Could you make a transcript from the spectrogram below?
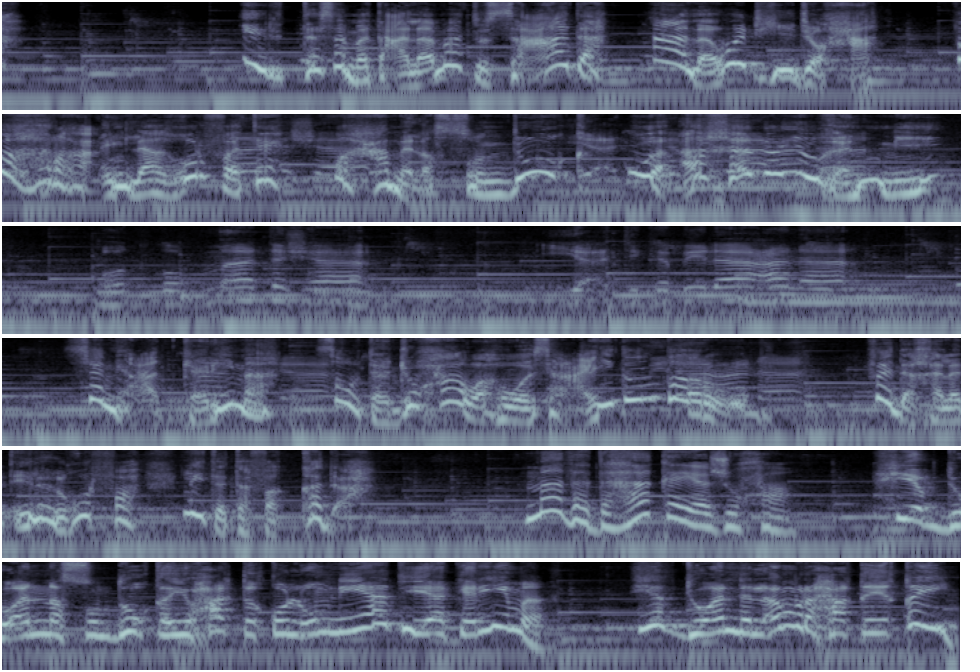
ارتسمت علامات السعادة على وجه جحا فهرع إلى غرفته وحمل الصندوق وأخذ يغني. اطلب ما تشاء يأتك بلا عناء. سمعت كريمة صوت جحا وهو سعيد ضروب فدخلت إلى الغرفة لتتفقده ماذا دهاك يا جحا؟ يبدو أن الصندوق يحقق الأمنيات يا كريمة يبدو أن الأمر حقيقي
